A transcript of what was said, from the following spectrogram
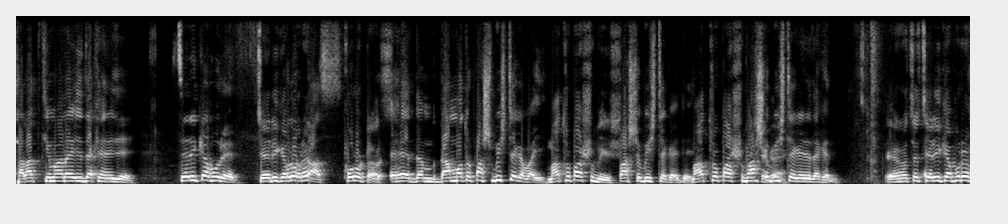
সালাদ- কি মানে এই যে দেখেন এই যে চেরি কাপুরের। চেরি হ্যাঁ দাম- মাত্র বিশ টাকা ভাই। মাত্র পাঁচশো বিশ। পাঁচশো বিশ মাত্র 520 পাঁচশো বিশ টাকা এটা দেখেন। এর হচ্ছে চেরি কাপড়ের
